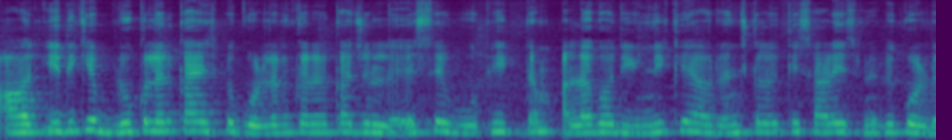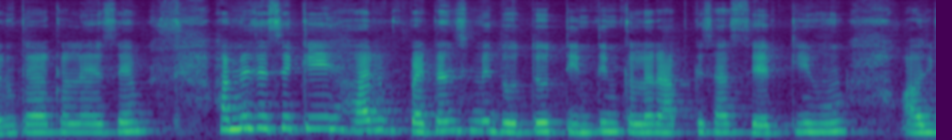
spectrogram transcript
और ये देखिए, ब्लू कलर का है, इस पर गोल्डन कलर का जो लेस है, वो भी एकदम अलग और यूनिक है। ऑरेंज कलर की साड़ी, इसमें भी गोल्डन कलर का लेस है। हमने जैसे कि हर पैटर्न्स में दो दो, तीन तीन कलर आपके साथ शेयर की हूँ। और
